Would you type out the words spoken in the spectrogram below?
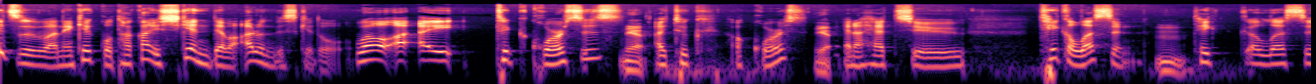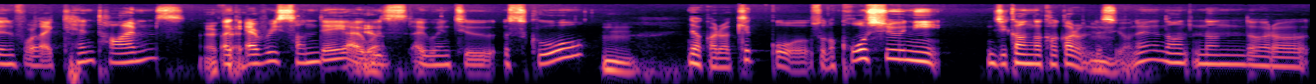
率はね、結構高い試験ではあるんですけど、Well, I, I took courses. Yeah. I took a course. Yeah. And I had to take a lesson. Take a lesson for like 10 times. Okay. Like every Sunday, I Yeah. was, I went to a school. だから結構その講習に時間がかかるんですよね。ななんだから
